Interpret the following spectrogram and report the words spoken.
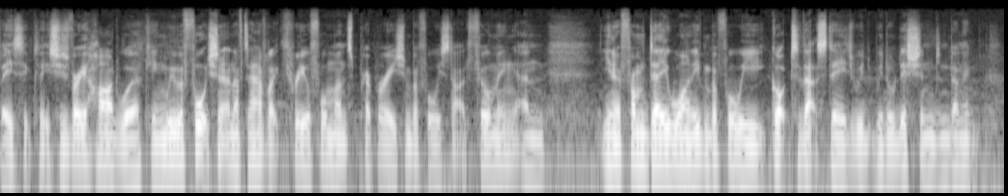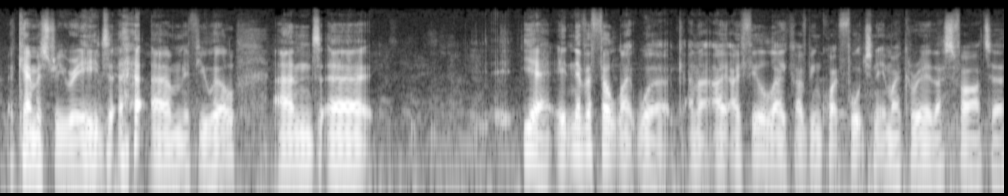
basically. She was very hardworking. We were fortunate enough to have like three or four months preparation before we started filming, and you know, from day one, even before we got to that stage, we'd, we'd auditioned and done a, a chemistry read, um, if you will, and. Uh, yeah, it never felt like work, and I, I feel like I've been quite fortunate in my career thus far to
